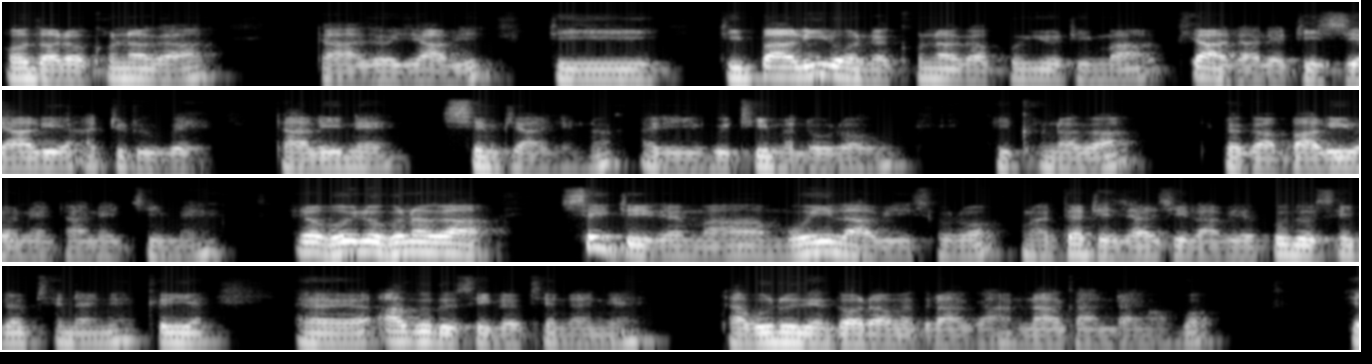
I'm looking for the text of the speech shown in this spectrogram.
ဟောသွားတော့ခုနကဒါဆိုရပြီဒီ ဒီပါဠိတော်နဲ့ခုနကဘုန်းကြီးတို့ဒီမှာပြထားတဲ့ဒီဇာတ်လေးအတူတူပဲဒါလေးနဲ့ရှင်းပြခြင်းနော်အဲ့ဒီဝိထိမလို့တော့ဘူးဒီခုနကဒီဘက်ကပါဠိတော်နဲ့ဒါနဲ့ကြည့်မယ်အဲ့တော့ဘုန်းကြီးတို့ခုနကစိတ်တွေထဲမှာမွေးလာပြီဆိုတော့ငါတက်ထင်ရှားရှိလာပြီကုသိုလ်စိတ်လည်းဖြစ်နိုင်တယ်ခရိယအဲအကုသိုလ်စိတ်လည်းဖြစ်နိုင်တယ်ဒါဘုရုဇဉ်သောတာမတရာကအနာဂံတိုင်အောင်ပေါ့ယ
